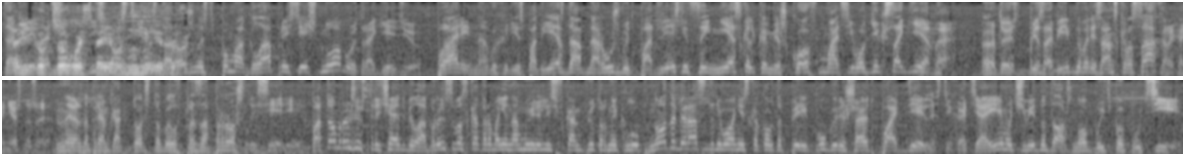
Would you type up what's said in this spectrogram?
Так А или ведь тут иначе, другой стоял, этот. осторожность помогла пресечь новую трагедию. Парень на выходе из подъезда обнаруживает под лестницей несколько мешков, мать его, гексогена. Э, то есть безобидного рязанского сахара, конечно же. Наверное, прям как тот, что был в позапрошлой серии. Потом Рыжий встречает Белобрысова, с которым они намылились в компьютерный клуб, но добираться до него они с какого-то перепуга решают по отдельности, хотя им, очевидно, должно быть по пути.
